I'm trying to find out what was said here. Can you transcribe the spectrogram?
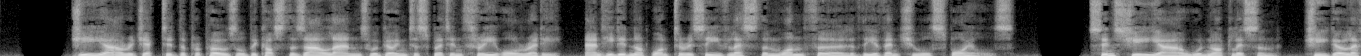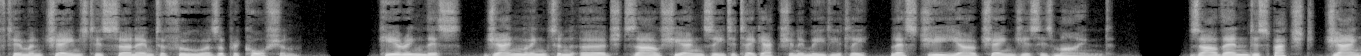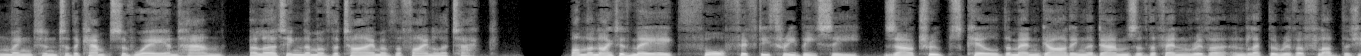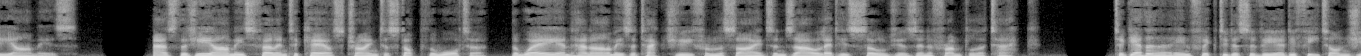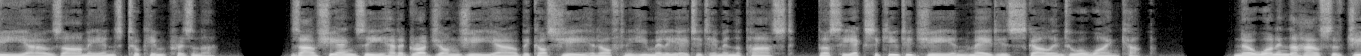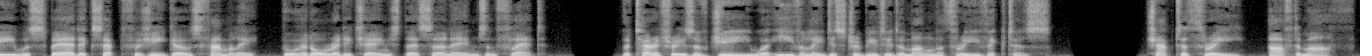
Zhi Yao rejected the proposal because the Zhao lands were going to split in three already, and he did not want to receive less than one-third of the eventual spoils. Since Zhi Yao would not listen, Guo left him and changed his surname to Fu as a precaution. Hearing this, Zhang Mengtan urged Zhao Xiangzi to take action immediately, lest Zhi Yao changes his mind. Zhao then dispatched Zhang Mengtan to the camps of Wei and Han, alerting them of the time of the final attack. On the night of May 8, 453 BC, Zhao troops killed the men guarding the dams of the Fen River and let the river flood the Zhi armies. As the Zhi armies fell into chaos trying to stop the water, the Wei and Han armies attacked Zhi from the sides and Zhao led his soldiers in a frontal attack. Together they inflicted a severe defeat on Zhi Yao's army and took him prisoner. Zhao Xiangzi had a grudge on Zhi Yao because Zhi had often humiliated him in the past, thus he executed Zhi and made his skull into a wine cup. No one in the house of Zhi was spared except for Zhi Guo's family, who had already changed their surnames and fled. The territories of Zhi were evenly distributed among the three victors. Chapter 3 Aftermath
